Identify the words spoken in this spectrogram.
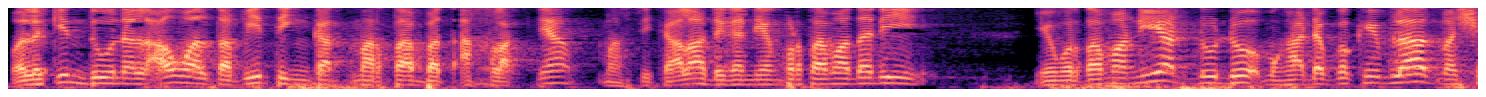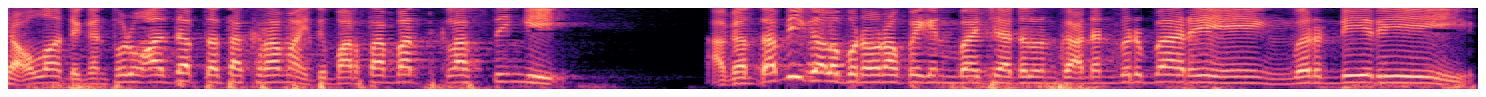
Walakin dunal awal tapi tingkat martabat akhlaknya masih kalah dengan yang pertama tadi. Yang pertama niat duduk menghadap ke kiblat, masya Allah dengan penuh adab tata krama itu martabat kelas tinggi. Akan tapi kalau pun orang ingin baca dalam keadaan berbaring, berdiri,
